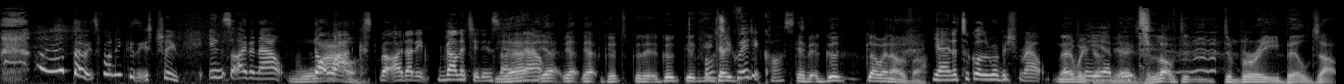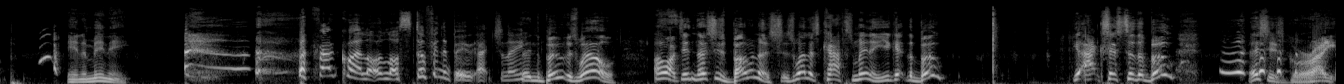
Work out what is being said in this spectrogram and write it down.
I had though. It's funny because it's true, inside and out. Not waxed, but I'd had it valeted inside and out. yeah, yeah, yeah. Good, good, good. good. 40 gave, quid it cost. gave it a good going over. Yeah, and I took all the rubbish from out. There we the, go. Uh, yeah, it's a lot of de- debris builds up in a mini. I found quite a lot of lost stuff in the boot actually. In the boot as well. Oh, I didn't. This is bonus. As well as Kath's Mini, you get the boot. You get access to the boot. This is great.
